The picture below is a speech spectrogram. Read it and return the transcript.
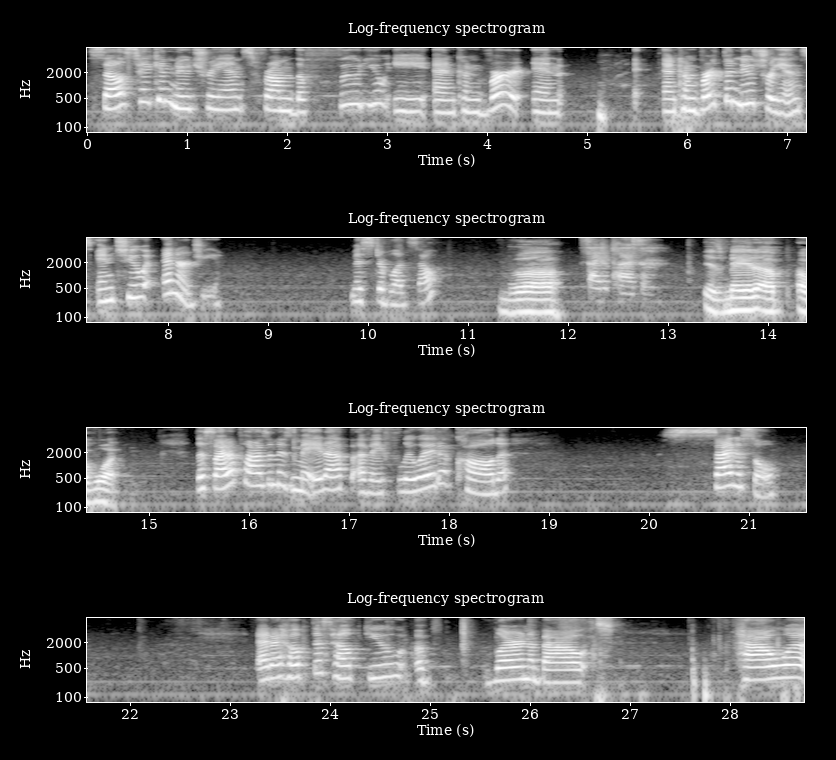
Cells take in nutrients from the food you eat and convert in and convert the nutrients into energy. Mr. Blood Cell, The Cytoplasm. is made up of what? the cytoplasm is made up of a fluid called cytosol. And I hope this helped you uh, learn about how uh,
